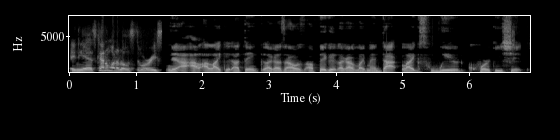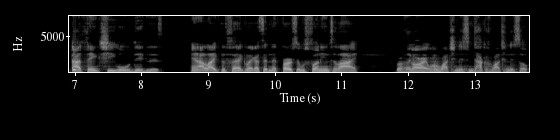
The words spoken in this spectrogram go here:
And yeah, it's kind of one of those stories. Yeah, I, I, like it. I think, like I said, I was, I figured, like I was like, man, Doc likes weird, quirky shit. I think she will dig this, and I like the fact, like I said, at first it was funny until I, I was like, all right, well, I'm watching this and Doc is watching this, so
